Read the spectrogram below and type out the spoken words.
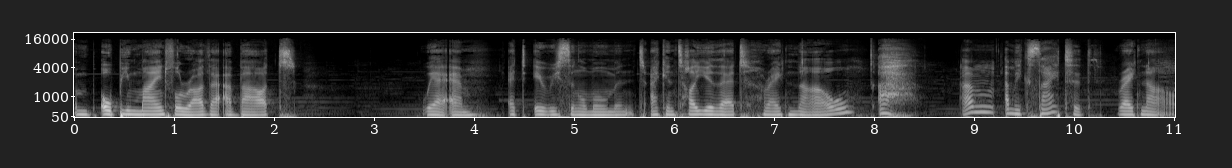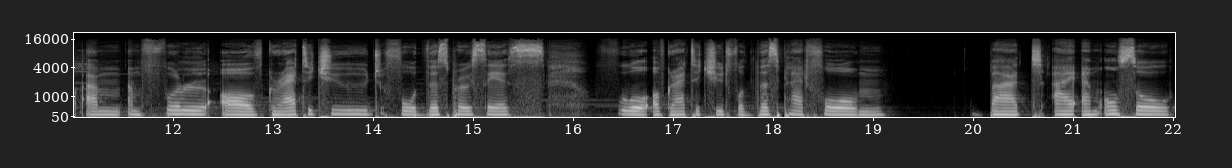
um, or being mindful rather about where I am at every single moment. I can tell you that right now. Ah, I'm I'm excited right now. I'm I'm full of gratitude for this process, full of gratitude for this platform. But I am also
